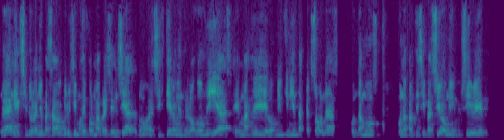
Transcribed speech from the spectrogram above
gran éxito el año pasado que lo hicimos de forma presencial, ¿no? Asistieron entre los dos días eh, más de 2.500 personas. Contamos con la participación inclusive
